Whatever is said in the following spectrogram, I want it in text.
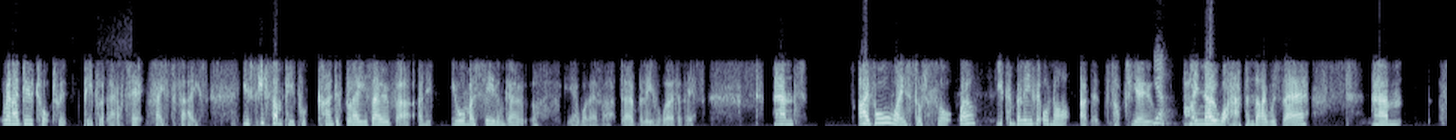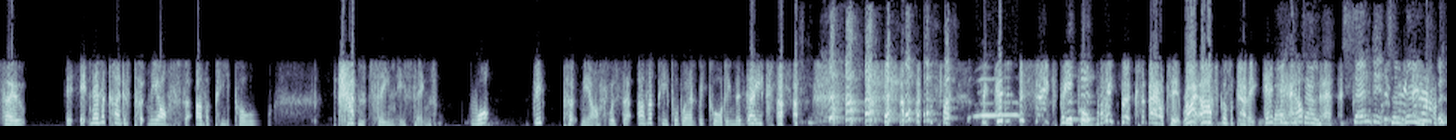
when I do talk to people about it face to face. You see some people kind of glaze over, and you, you almost see them go, oh, "Yeah, whatever. Don't believe a word of this." And I've always sort of thought, well, you can believe it or not. Uh, it's up to you. Yeah. I know what happened. I was there. Um, so it, it never kind of put me off that other people hadn't seen these things. What did put me off was that other people weren't recording the data. like, for goodness sake, people, write books about it, write articles about it, get write it out it there. Send it to Ruth.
